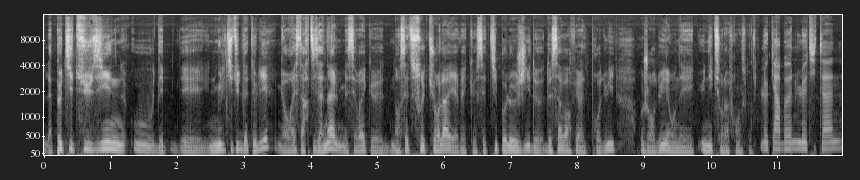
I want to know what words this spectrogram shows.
la petite usine ou des, des- une multitude d'ateliers, mais on reste artisanal. Mais c'est vrai que dans cette structure-là et avec cette typologie de, de savoir-faire et de produits, aujourd'hui, on est unique sur la France. quoi. Le carbone, le titane,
